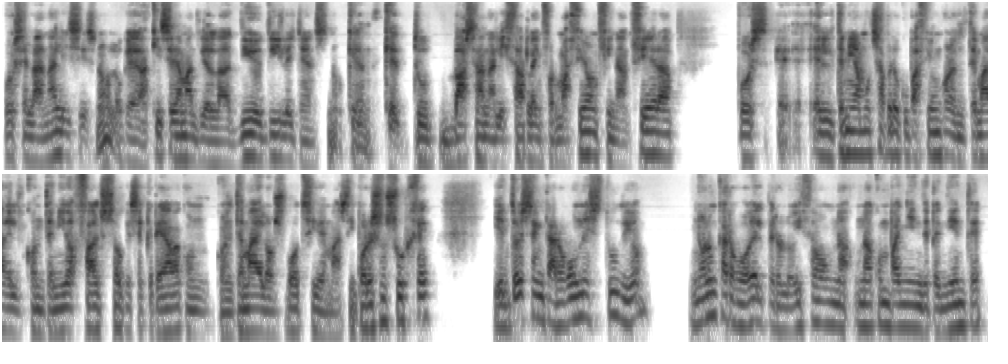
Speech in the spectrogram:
pues el análisis, ¿no? Lo que aquí se llama la due diligence, ¿no? Que, que tú vas a analizar la información financiera, pues eh, él tenía mucha preocupación con el tema del contenido falso que se creaba con, con, el tema de los bots y demás. Y por eso surge, y entonces se encargó un estudio, no lo encargó él, pero lo hizo una, una compañía independiente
